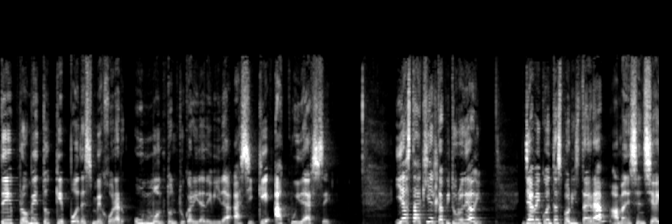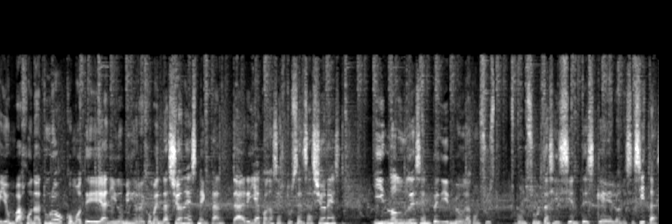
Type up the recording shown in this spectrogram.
Te prometo que puedes mejorar un montón tu calidad de vida, así que a cuidarse. Y hasta aquí el capítulo de hoy. Ya me cuentas por Instagram, amanecencia-naturo, cómo te han ido mis recomendaciones. Me encantaría conocer tus sensaciones y no dudes en pedirme una consulta si sientes que lo necesitas.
